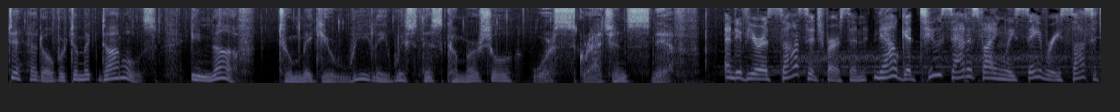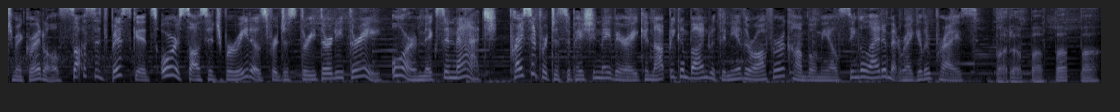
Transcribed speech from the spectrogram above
to head over to McDonald's. Enough to make you really wish this commercial were scratch and sniff. And if you're a sausage person, now get two satisfyingly savory sausage McGriddles, sausage biscuits, or sausage burritos for just $3.33. Or mix and match. Price and participation may vary, cannot be combined with any other offer or combo meal, single item at regular price. Ba-da-ba-ba-ba.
